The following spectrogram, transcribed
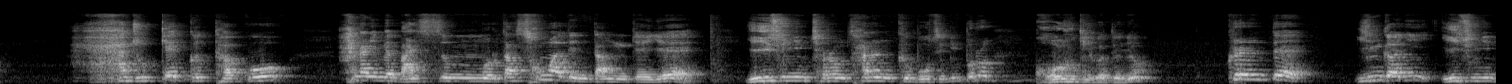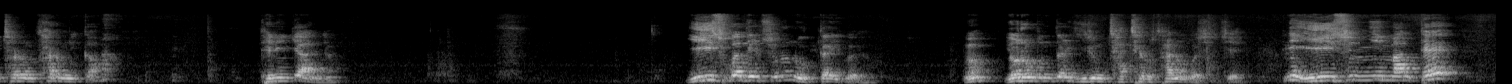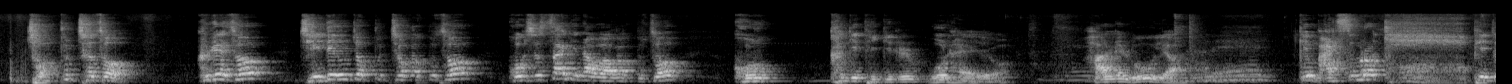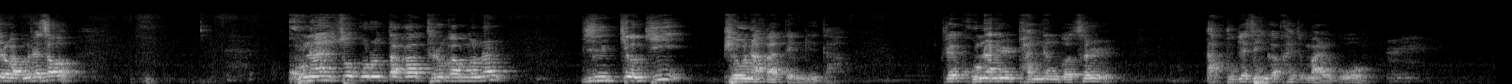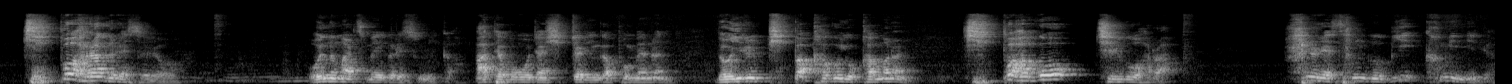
아주 깨끗하고 하나님의 말씀으로 다 성화된 단계에 예수님처럼 사는 그 모습이 바로 거룩이거든요. 그런데 인간이 예수님처럼 살습니까? 되는 게 아니야. 예수가 될 수는 없다 이거예요. 어? 여러분들 이름 자체로 사는 것이지. 근데 예수님한테 접붙여서 그래서 제대로 접붙여 갖고서 거기서 싹이 나와 갖고서 거룩하게 되기를 원해요. 할렐루야. 그 말씀으로 깊이 들어가면 그래서 고난 속으로다가 들어가면은 인격이 변화가 됩니다. 그래 고난을 받는 것을 나쁘게 생각하지 말고 기뻐하라 그랬어요. 어느 말씀에 그랬습니까? 마태복음 5장 10절인가 보면은 너희를 핍박하고 욕하면은 기뻐하고 즐거워하라. 하늘의 상급이 크민이라.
